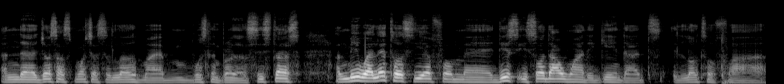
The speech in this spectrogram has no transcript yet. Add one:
and uh, just as much as I love my Muslim brothers and sisters. And meanwhile, let us hear from uh, this is other one again that a lot of uh,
